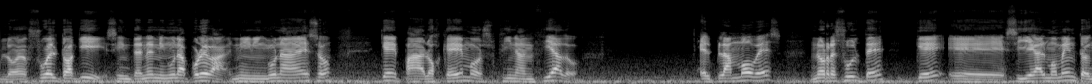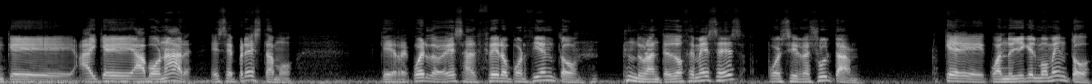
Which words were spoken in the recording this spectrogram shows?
lo suelto aquí sin tener ninguna prueba ni ninguna eso, que para los que hemos financiado el plan MOVES, nos resulte que eh, si llega el momento en que hay que abonar ese préstamo, que recuerdo es al 0% durante 12 meses, pues si resulta que cuando llegue el momento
